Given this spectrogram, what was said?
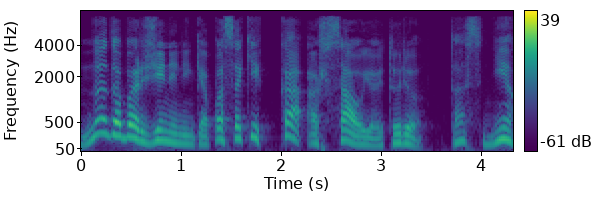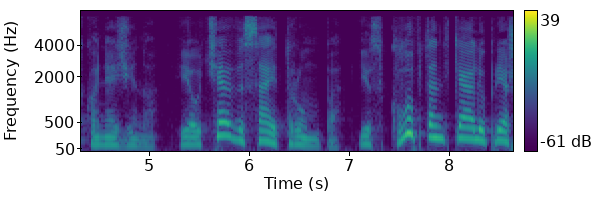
Na dabar, žinininkė, pasakyk, ką aš saujoj turiu. Tas nieko nežino. Jau čia visai trumpa. Jis kluptant kelių prieš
